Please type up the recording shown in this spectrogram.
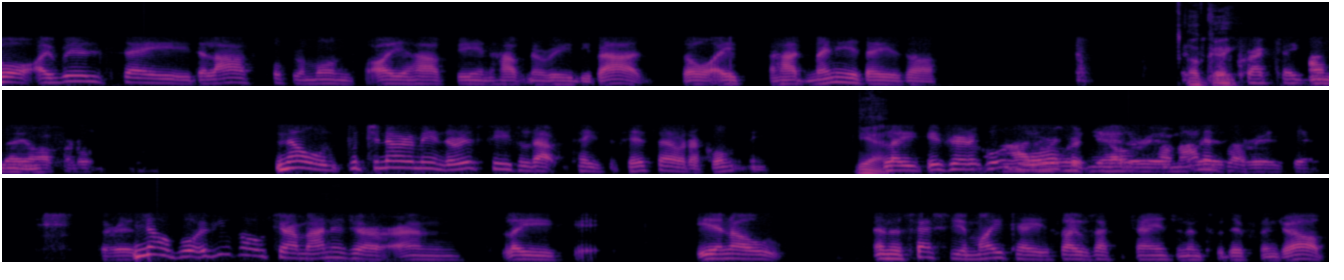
But I will say the last couple of months I have been having a really bad. So I had many days off. Okay. good crack taking the day Um, off. Or not. No, but you know what I mean? There is people that take the piss out of their company. Yeah. Like if you're a good Ah, worker, is, you yeah, know, there your there is, manager. there is, yeah. There is. No, but if you go to your manager and like, you know, and especially in my case, I was actually changing into a different job,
